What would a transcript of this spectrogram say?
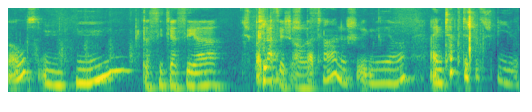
Faust. Mhm. Das sieht ja sehr Sparta- klassisch aus. Spartanisch irgendwie, ja. Ein taktisches Spiel.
